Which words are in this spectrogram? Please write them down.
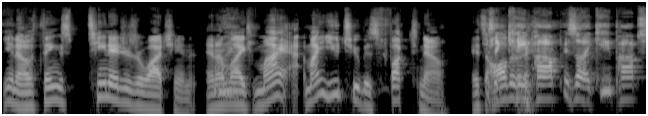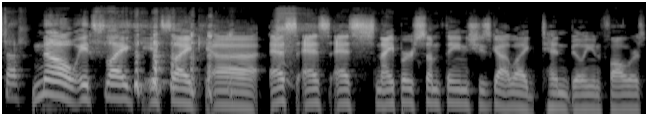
you know, things teenagers are watching, and I'm like, my my YouTube is fucked now. It's is all it the K-pop? Is it like K-pop stuff? no, it's like it's like uh SSS sniper something. She's got like 10 billion followers.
